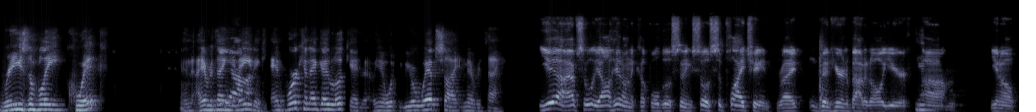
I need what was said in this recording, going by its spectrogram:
reasonably quick and everything yeah. you need? And, where can they go look at it? You know, your website and everything. Yeah, absolutely. I'll hit on a couple of those things. So supply chain, right? Been hearing about it all year. Yeah. Um, you know,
